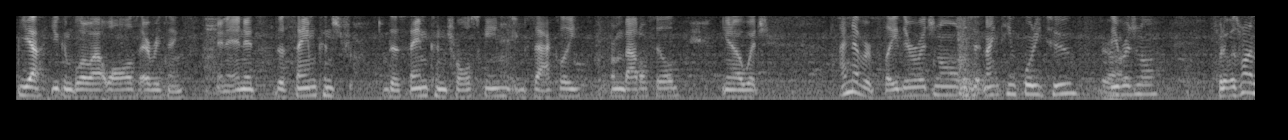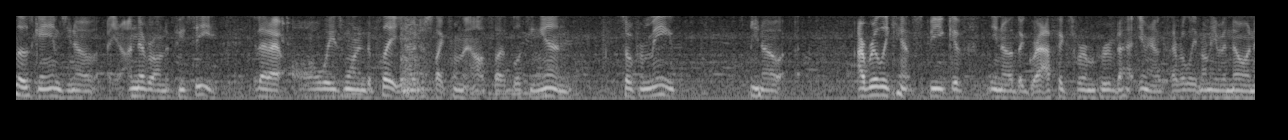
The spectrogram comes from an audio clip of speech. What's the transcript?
yeah, you can blow out walls, everything, and, and it's the same constr- the same control scheme exactly from Battlefield. You know, which I never played the original. Was it 1942? The original, but it was one of those games. You know, I, I never owned a PC that I always wanted to play. You know, just like from the outside looking in. So for me, you know, I really can't speak if you know the graphics were improved. I- You know, because I really don't even know it.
